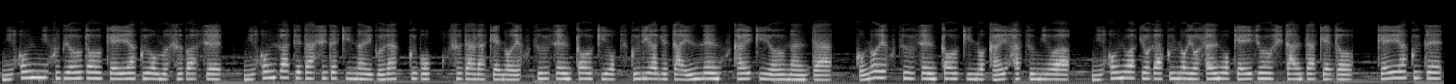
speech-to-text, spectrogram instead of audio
日本に不平等契約を結ばせ、日本が手出しできないブラックボックスだらけの F2 戦闘機を作り上げた因縁深い企業なんだ。この F2 戦闘機の開発には、日本は巨額の予算を計上したんだけど、契約で、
